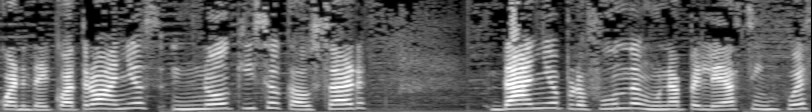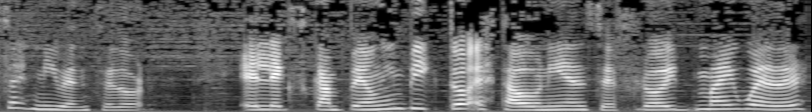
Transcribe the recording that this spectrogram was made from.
44 años no quiso causar daño profundo en una pelea sin jueces ni vencedor. El ex campeón invicto estadounidense Floyd Mayweather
